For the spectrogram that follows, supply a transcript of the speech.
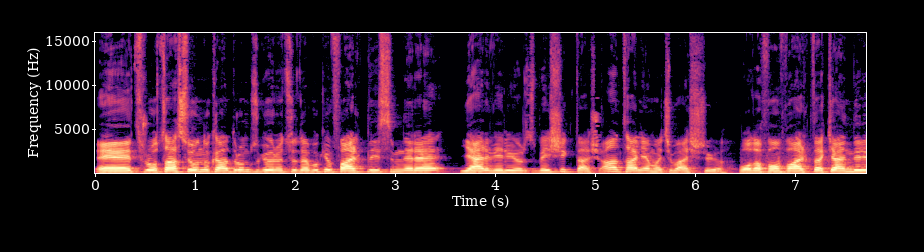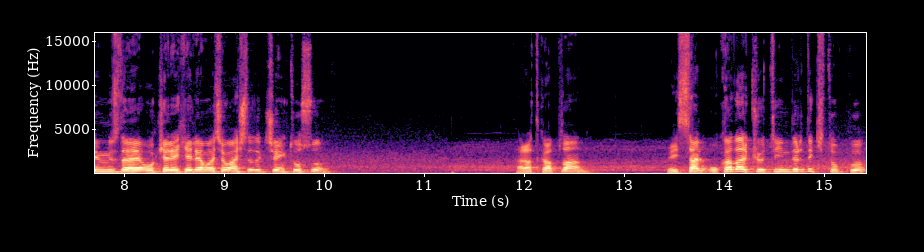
Evet rotasyonlu kadromuz görüntüde bugün farklı isimlere yer veriyoruz. Beşiktaş Antalya maçı başlıyor. Vodafone Park'ta kendi evimizde Okerekele maça başladık Cenk Tosun. Ferhat Kaplan. Veysel o kadar kötü indirdi ki topu.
